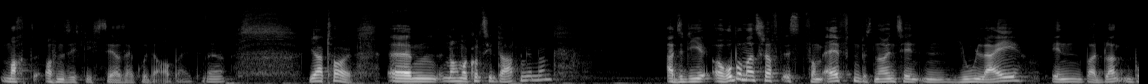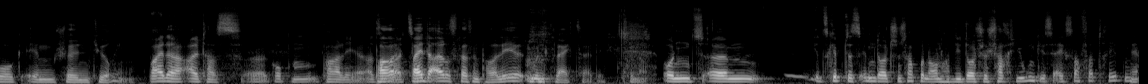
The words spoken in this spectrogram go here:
macht offensichtlich sehr, sehr gute Arbeit. Ja, ja toll. Ähm, Nochmal kurz die Daten genannt. Also die Europameisterschaft ist vom 11. bis 19. Juli in Bad Blankenburg im schönen Thüringen. Beide Altersgruppen parallel. Also Par beide Altersklassen parallel und gleichzeitig. Genau. Und ähm, Jetzt gibt es im Deutschen Schachbund auch noch die Deutsche Schachjugend, die ist extra vertreten. Ja.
